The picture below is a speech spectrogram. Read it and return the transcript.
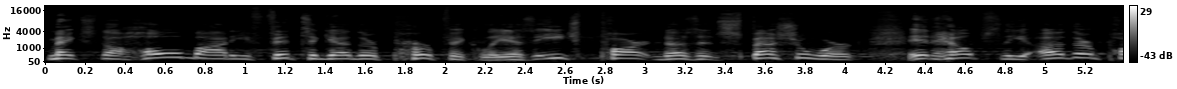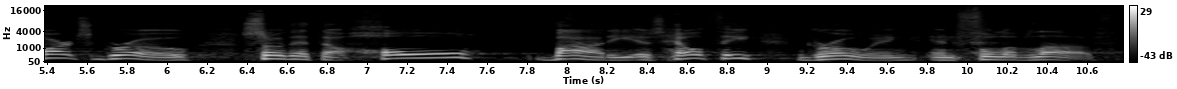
makes the whole body fit together perfectly. As each part does its special work, it helps the other parts grow so that the whole body is healthy, growing, and full of love.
